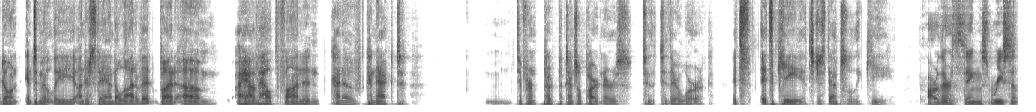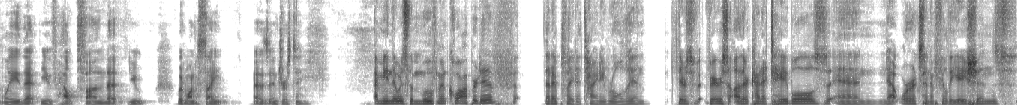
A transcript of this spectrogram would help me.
don't intimately understand a lot of it, but um, I have helped fund and kind of connect different p- potential partners to to their work. It's it's key. It's just absolutely key. Are there things recently that you've helped fund that you would want to cite as interesting? I mean, there was the movement cooperative that I played a tiny role in. There's various other kind of tables and networks and affiliations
